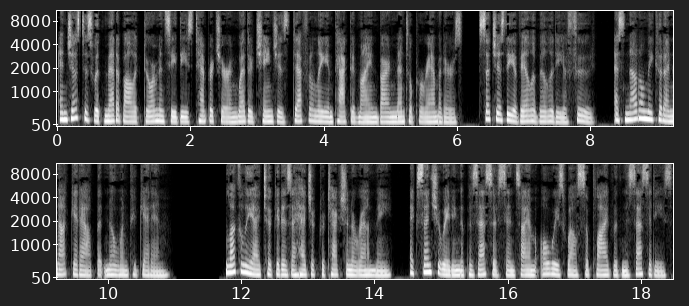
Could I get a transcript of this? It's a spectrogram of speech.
And just as with metabolic dormancy, these temperature and weather changes definitely impacted my environmental parameters, such as the availability of food, as not only could I not get out, but no one could get in. Luckily, I took it as a hedge of protection around me, accentuating the possessive since I am always well supplied with necessities,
